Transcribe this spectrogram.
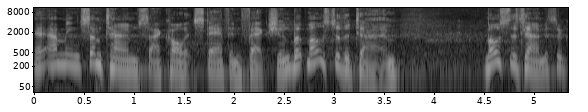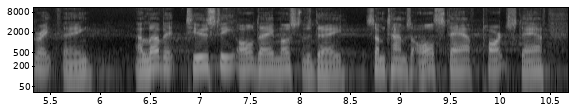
I mean, sometimes I call it staff infection, but most of the time, most of the time, it's a great thing. I love it Tuesday all day, most of the day. Sometimes all staff, part staff,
